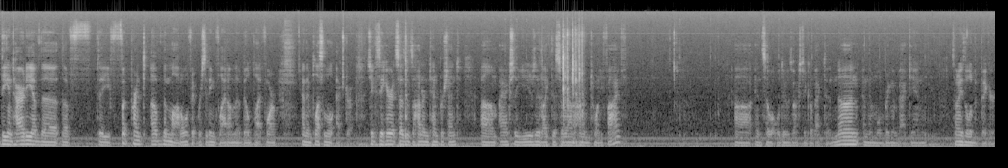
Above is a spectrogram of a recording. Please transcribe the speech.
the entirety of the the the footprint of the model if it were sitting flat on the build platform, and then plus a little extra. So you can see here it says it's 110%. Um, I actually usually like this around 125. Uh, and so what we'll do is we'll actually go back to none, and then we'll bring them back in. So he's a little bit bigger.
